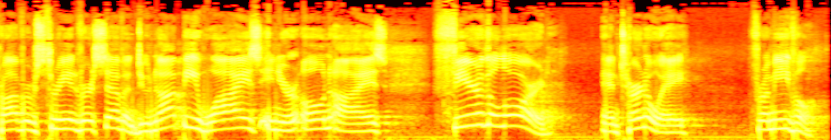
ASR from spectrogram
Proverbs 3 and verse 7 Do not be wise in your own eyes, fear the Lord, and turn away from evil.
